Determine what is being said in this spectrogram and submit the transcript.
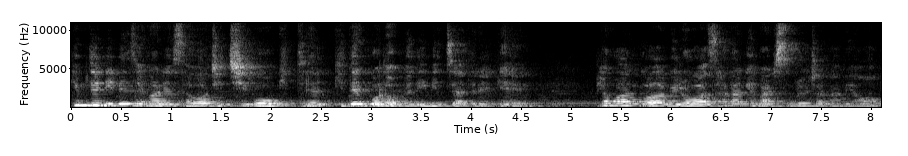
힘든 이민 생활에서 지치고 기대, 기댈 곳 없는 이민자들에게 평안과 위로와 사랑의 말씀을 전하며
